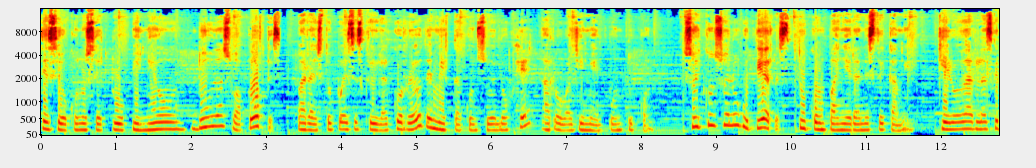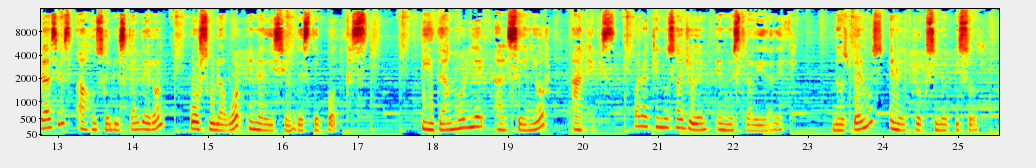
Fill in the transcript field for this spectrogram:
Deseo conocer tu opinión, dudas o aportes. Para esto puedes escribir al correo de mirtaconsuelog.gmail.com. Soy Consuelo Gutiérrez, tu compañera en este camino. Quiero dar las gracias a José Luis Calderón por su labor en la edición de este podcast. Pidámosle al Señor ángeles para que nos ayuden en nuestra vida de fe. Nos vemos en el próximo episodio.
